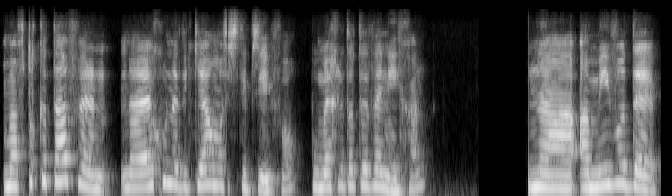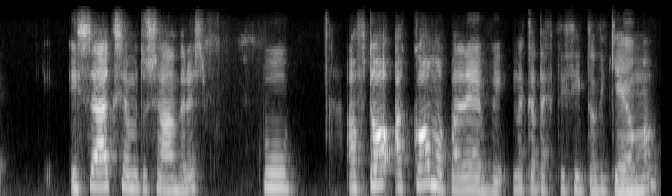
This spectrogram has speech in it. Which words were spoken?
Με αυτό κατάφεραν να έχουν δικαίωμα στην ψήφο, που μέχρι τότε δεν είχαν, να αμείβονται εισάξια με τους άνδρες, που αυτό ακόμα παλεύει να κατακτηθεί το δικαίωμα,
